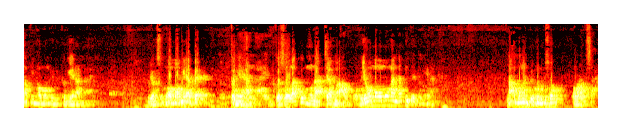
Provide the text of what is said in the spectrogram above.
tapi ngomong itu pengiran lain. Ya ngomongnya apa? Pengiran lain. Ke sholat itu munajat ma. Ya ngomong-ngomongan tapi itu pengiran. Nak omongan be manusia orang usah.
